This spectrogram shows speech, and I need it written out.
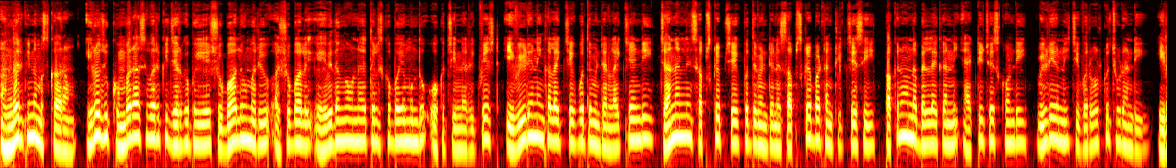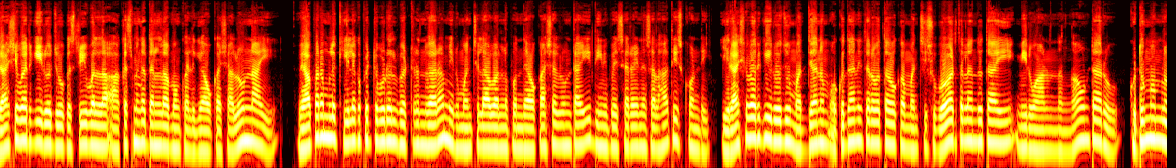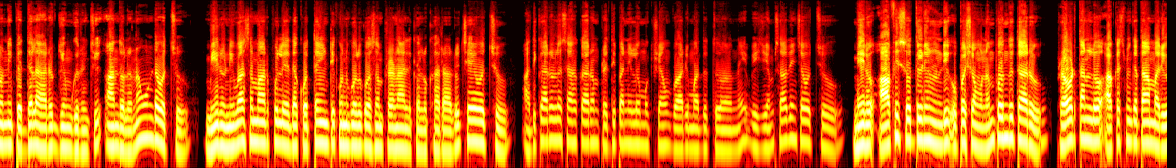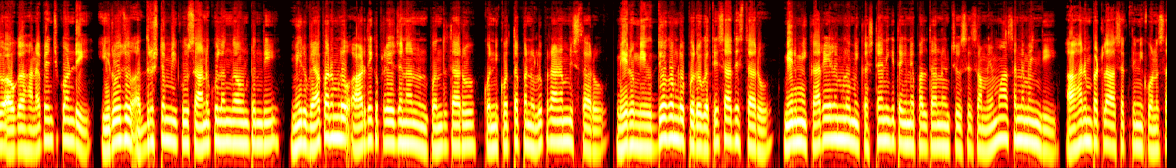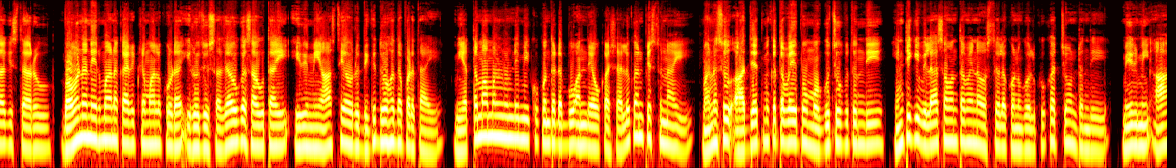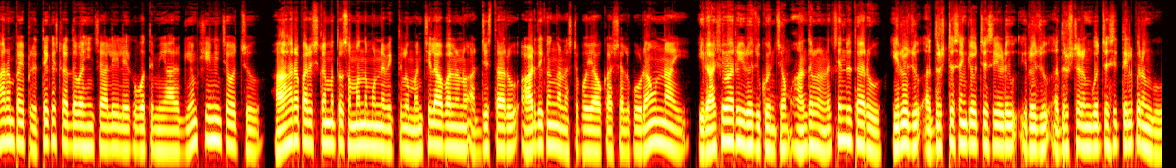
అందరికీ నమస్కారం. ఈరోజు కుంభరాశి వారికి జరగబోయే శుభాలు మరియు అశుభాలు ఏ విధంగా ఉన్నాయో తెలుసుకోబోయే ముందు ఒక చిన్న రిక్వెస్ట్. ఈ వీడియోని ఇంకా లైక్ చేయకపోతే వెంటనే లైక్ చేయండి. ఛానల్ని సబ్స్క్రైబ్ చేయకపోతే వెంటనే సబ్స్క్రైబ్ బటన్ క్లిక్ చేసి పక్కన ఉన్న బెల్ ఐకాన్ని యాక్టివ్ చేసుకోండి. వీడియోని చివరి వరకు చూడండి. ఈ రాశి వారికి ఈరోజు ఒక స్త్రీ వల్ల ఆకస్మిక ధనలాభం కలిగే అవకాశాలు ఉన్నాయి. వ్యాపారంలో కీలక పెట్టుబడులు పెట్టడం ద్వారా మీరు మంచి లాభాలను పొందే అవకాశాలు ఉంటాయి. దీనిపై సరైన సలహా తీసుకోండి. ఈ రాశి వారికి ఈ రోజు మధ్యాహ్నం ఒకదాని తర్వాత ఒక మంచి శుభవార్తలు అందుతాయి. మీరు ఆనందంగా ఉంటారు. కుటుంబంలోని పెద్దల ఆరోగ్యం గురించి ఆందోళన ఉండవచ్చు. మీరు నివాస మార్పు లేదా కొత్త ఇంటి కొనుగోలు కోసం ప్రణాళికలు ఖరారు చేయవచ్చు. అధికారుల సహకారం ప్రతి పనిలో ముఖ్యం. వారి మద్దతుతోనే విజయం సాధించవచ్చు. మీరు ఆఫీస్ ఒత్తిడి నుండి ఉపశమనం పొందుతారు. ప్రవర్తనలో ఆకస్మికత మరియు అవగాహన పెంచుకోండి. ఈరోజు అదృష్టం మీకు సానుకూలంగా ఉంటుంది. మీరు వ్యాపారంలో ఆర్థిక ప్రయోజనాలను పొందుతారు. కొన్ని కొత్త పనులు ప్రారంభిస్తారు. మీరు మీ ఉద్యోగంలో పురోగతి సాధిస్తారు. మీరు మీ కార్యాలయంలో మీ కష్టానికి తగిన ఫలితాలను చూసే సమయం ఆసన్నమైంది. ఆహారం పట్ల ఆసక్తిని కొనసాగిస్తారు. భవన నిర్మాణ కార్యక్రమాలు కూడా ఈరోజు సజావుగా సాగుతాయి. ఇవి మీ ఆస్తి అభివృద్ధికి దోహదపడతాయి. మీ అత్తమామల నుండి మీకు కొంత డబ్బు అందే అవకాశాలు కనిపిస్తున్నాయి. మనసు ఆధ్యాత్మికత వైపు మొగ్గు చూపుతుంది. ఇంటికి విలాసవంతమైన వస్తువుల కొనుగోలుకు ఖర్చు ఉంటుంది. మీరు మీ ఆహారంపై ప్రత్యేక శ్రద్ధ వహించాలి లేకపోతే మీ ఆరోగ్యం క్షీణించవచ్చు. ఆహార పరిశ్రమతో సంబంధం ఉన్న వ్యక్తులు మంచి లాభాలను ఆర్జిస్తారు ఆర్థికంగా నష్టపోయే అవకాశాలు కూడా ఉన్నాయి. ఈ రాశి వారు ఈరోజు కొంచెం ఆందోళన చెందుతారు. ఈరోజు అదృష్ట సంఖ్య వచ్చేసి ఏడు ఈరోజు అదృష్ట రంగు వచ్చేసి తెలుపు రంగు.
